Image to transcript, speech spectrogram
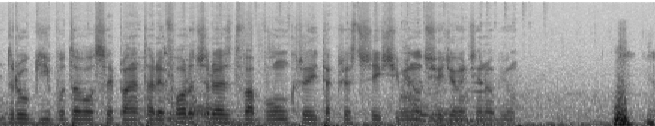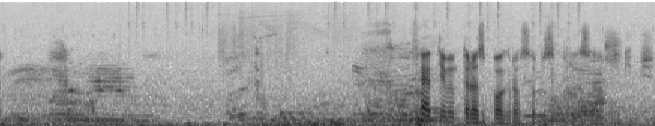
Drugi budował sobie planetary Fortress, dwa bunkry i tak przez 30 minut siedział i nie robił. Chętnie bym teraz pograł sobie z brązem jakimś.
